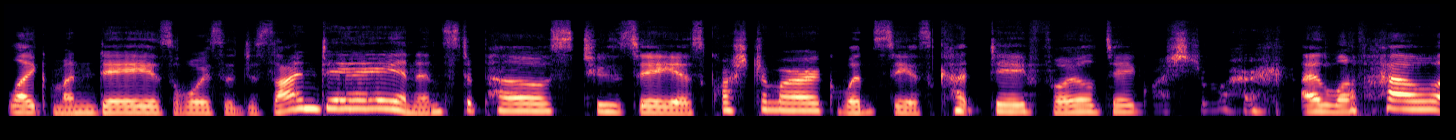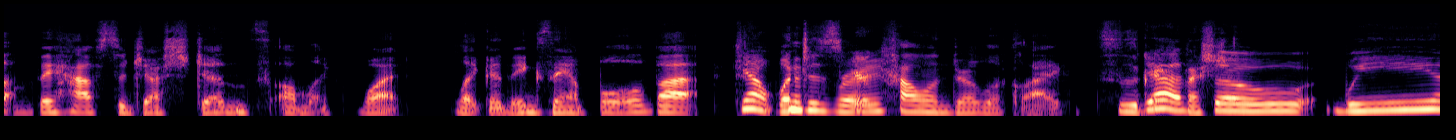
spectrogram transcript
Like Monday is always a design day and Insta post. Tuesday is question mark. Wednesday is cut day, foil day, question mark. I love how they have suggestions on like what, like an example. But yeah, what does your calendar look like? This is a great Yeah, question. so we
